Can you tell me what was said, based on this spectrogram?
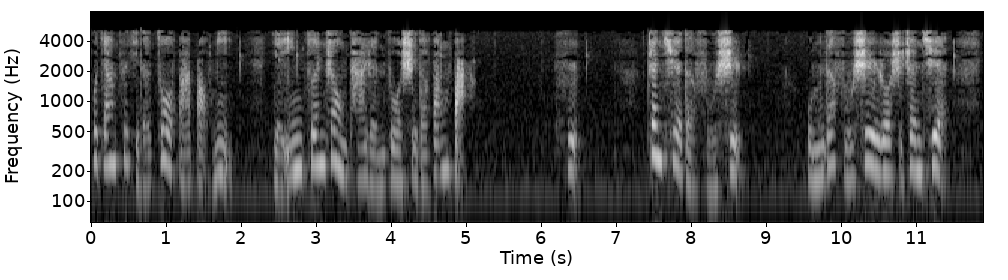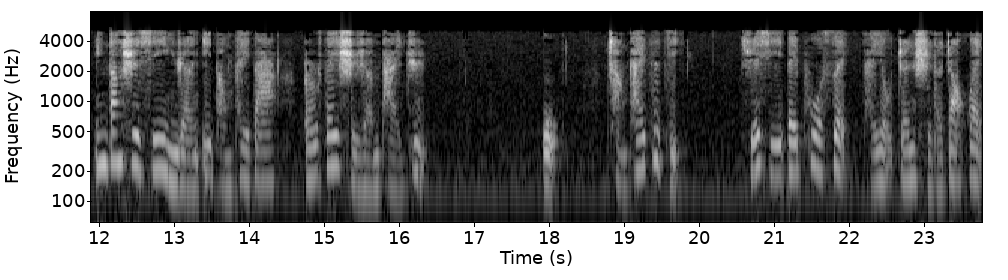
不将自己的做法保密，也应尊重他人做事的方法。四、正确的服饰。我们的服饰若是正确，应当是吸引人一同配搭，而非使人排拒。五、敞开自己，学习被破碎，才有真实的照会。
